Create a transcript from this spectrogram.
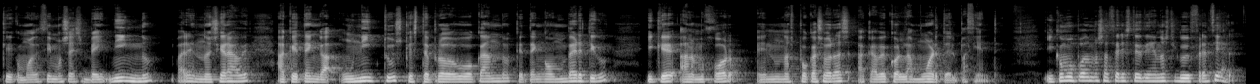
que como decimos es benigno, ¿vale? No es grave, a que tenga un ictus que esté provocando que tenga un vértigo y que a lo mejor en unas pocas horas acabe con la muerte del paciente. ¿Y cómo podemos hacer este diagnóstico diferencial?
